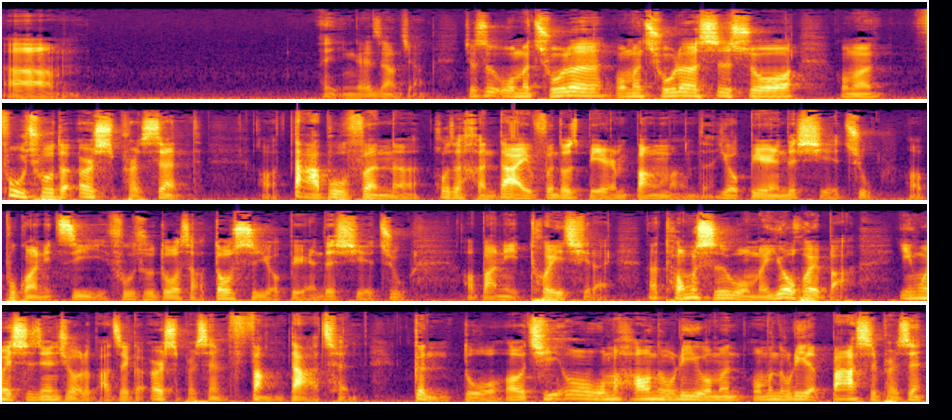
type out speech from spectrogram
呃，哎，应该这样讲，就是我们除了我们除了是说我们付出的二十 percent。哦，大部分呢，或者很大一部分都是别人帮忙的，有别人的协助哦。不管你自己付出多少，都是有别人的协助哦，把你推起来。那同时，我们又会把，因为时间久了，把这个二十 percent 放大成更多哦。其哦，我们好努力，我们我们努力了八十 percent，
